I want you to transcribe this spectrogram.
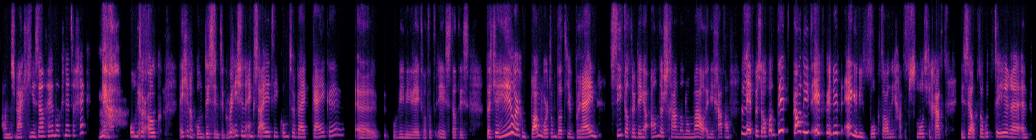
anders maak je jezelf helemaal knettergek Ja. komt er ook, weet je, dan komt disintegration anxiety komt erbij kijken. Eh, voor wie niet weet wat dat is, dat is dat je heel erg bang wordt omdat je brein ziet dat er dingen anders gaan dan normaal. En die gaat dan flippen zo van, dit kan niet, ik vind dit eng. En die bokt dan, die gaat op slot, je gaat jezelf saboteren. En,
